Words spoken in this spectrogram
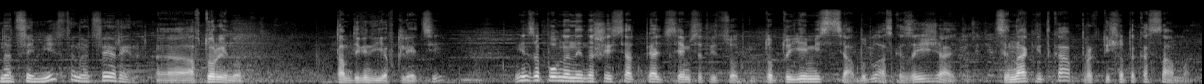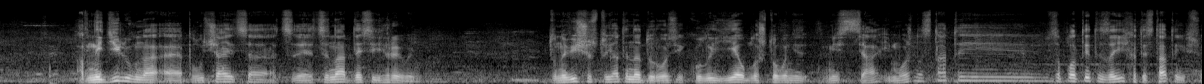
на це місце, на цей ринок. Е, Авторинок, там, де він є в клітці, він заповнений на 65-70%. Тобто є місця, будь ласка, заїжджайте. Ціна квітка практично така сама. А в неділю виходить, ціна 10 гривень. То навіщо стояти на дорозі, коли є облаштовані місця, і можна стати, заплатити, заїхати, стати і все,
